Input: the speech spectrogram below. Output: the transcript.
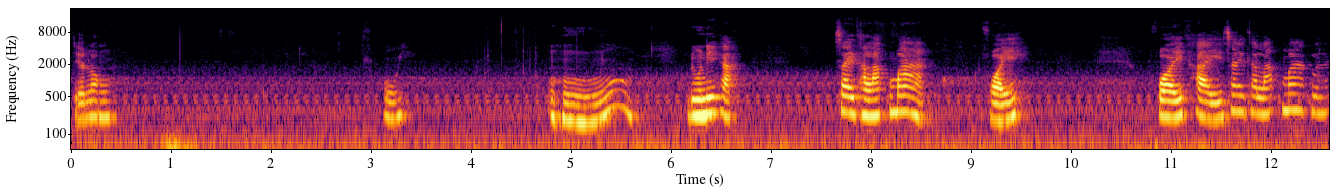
เดี๋ยวลอง โอ้ยอือหือดูนี่ค่ะ ไส้ทะลักมาก ฝอย ฝอยไข่ไส้ทะลักมากเลย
